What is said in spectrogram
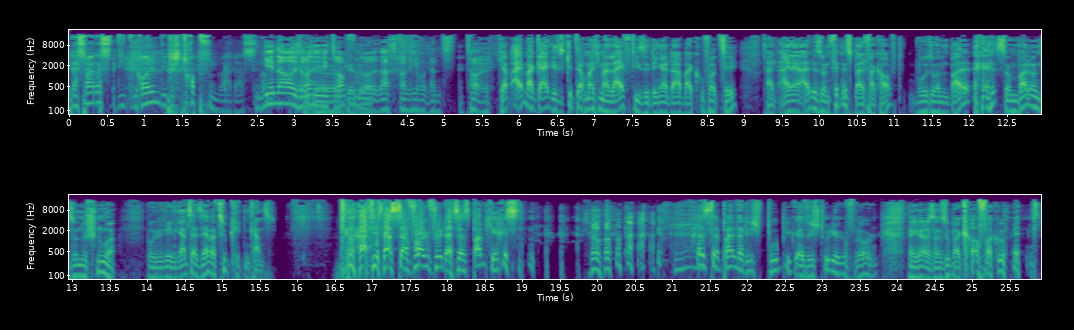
Das war das, die, die Rollen, die nicht tropfen, war das. Ne? Genau, die sollen sie nicht Ja, tropfen. genau. Das fand ich immer ganz toll. Ich habe einmal geil gesehen, es gibt ja auch manchmal live diese Dinger da bei QVC. Da hat eine alte so einen Fitnessball verkauft, wo so ein Ball ist, so ein Ball und so eine Schnur, wo du den die ganze Zeit selber zukicken kannst. Dann hat die das da vorgeführt, da ist das Band gerissen. da ist der Ball da durchs Publikum, also Studio geflogen. Sag ich, das ist ein super Kaufargument.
